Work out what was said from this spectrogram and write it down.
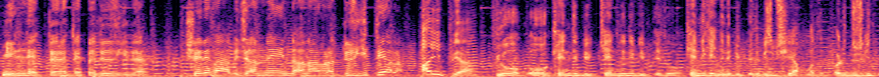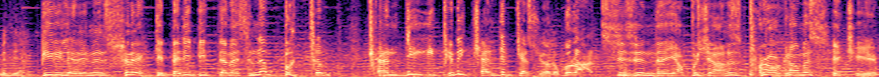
Millet dere tepe düz gider. Şerif abi canlı yayında ana avrat düz gitti ya lan. Ayıp ya. Yok o kendi bip, kendini bipledi o. Kendi kendini bipledi. Biz bir şey yapmadık. Öyle düz gitmedi yani. Birilerinin sürekli beni biplemesinden bıktım. Kendi ipimi kendim kesiyorum ulan. Sizin de yapacağınız programı sekeyim.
